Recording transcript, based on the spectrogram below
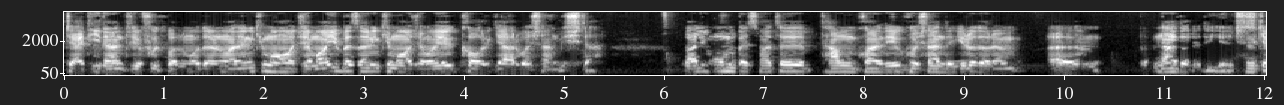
جدیدن توی فوتبال مدرن اومدن که مهاجمایی بزنین که مهاجمای کارگر باشن بیشتر. ولی اون قسمت تموم کننده و کشندگی رو داره نداره دیگه. چیزی که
